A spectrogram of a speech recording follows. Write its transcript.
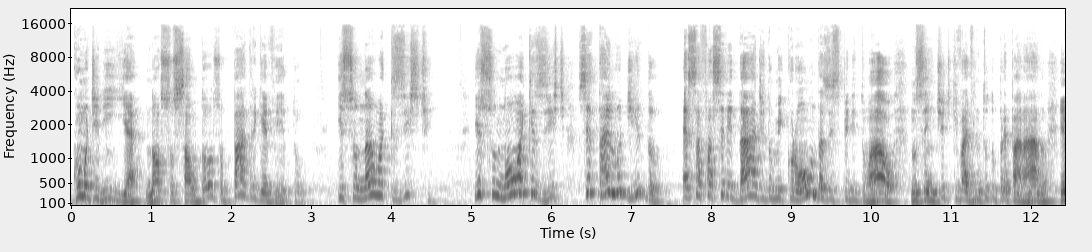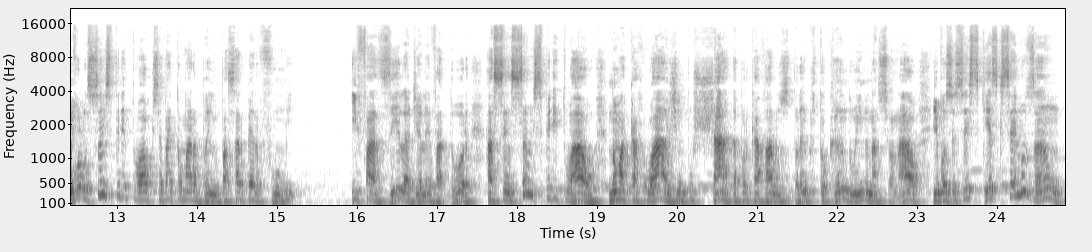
Como diria nosso saudoso Padre Guevedo, isso não existe. Isso não existe. Você está iludido. Essa facilidade do micro-ondas espiritual, no sentido que vai vir tudo preparado, evolução espiritual, que você vai tomar banho, passar perfume e fazê-la de elevador, ascensão espiritual, numa carruagem puxada por cavalos brancos tocando o hino nacional, e você se esqueça que isso é ilusão.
